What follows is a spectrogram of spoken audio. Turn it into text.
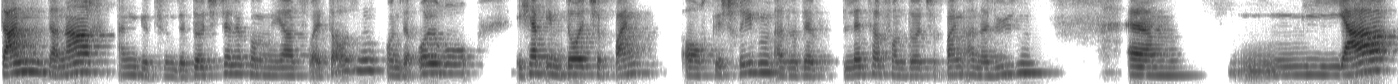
dann danach angezündet. Deutsche Telekom im Jahr 2000 und der Euro, ich habe ihm Deutsche Bank auch geschrieben, also der Blätter von Deutsche Bank Analysen. Ähm, ja,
